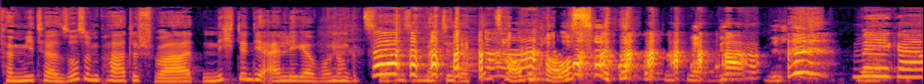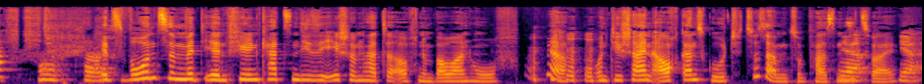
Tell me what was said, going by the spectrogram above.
Vermieter so sympathisch war, nicht in die Einliegerwohnung gezogen, sondern direkt ins Haupthaus. Ja. Mega. Krass. Jetzt wohnt sie mit ihren vielen Katzen, die sie eh schon hatte, auf einem Bauernhof. Ja, und die scheinen auch ganz gut zusammenzupassen, ja, die zwei. Ja,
